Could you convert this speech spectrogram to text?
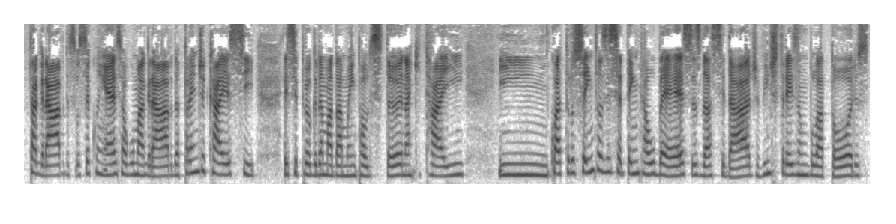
está grávida, se você conhece alguma grávida, para indicar esse, esse programa da Mãe Paulistana, que está aí em 470 UBSs da cidade, 23 ambulatórios,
